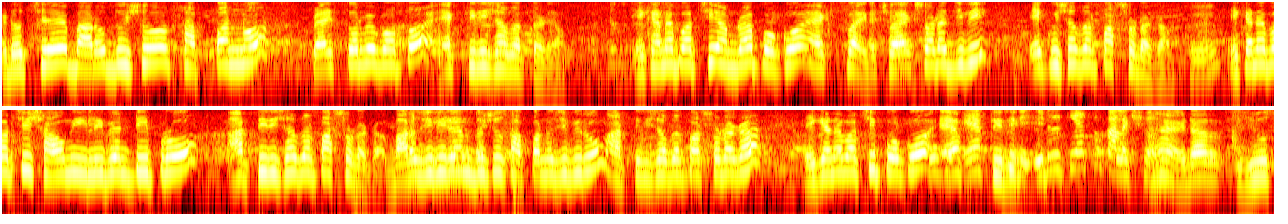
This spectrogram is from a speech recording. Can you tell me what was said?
এটা হচ্ছে বারো দুইশো ছাপ্পান্ন। প্রাইস পড়বে কত? একত্রিশ হাজার টাকা। এখানে পাচ্ছি আমরা পোকো এক্স ফাইভ ছয় একশো আঠাশ জিবি একুশ হাজার পাঁচশো টাকা। এখানে পাচ্ছি শাওমি ইলেভেন টি প্রো আটত্রিশ হাজার পাঁচশো টাকা। বারো জিবি র্যাম দুশো ছাপ্পান্ন জিবি রোম আটত্রিশ হাজার পাঁচশো টাকা। এখানে পাচ্ছি পোকো এফ থ্রি এটার কি এত কালেকশন হ্যাঁ এটার হিউজ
